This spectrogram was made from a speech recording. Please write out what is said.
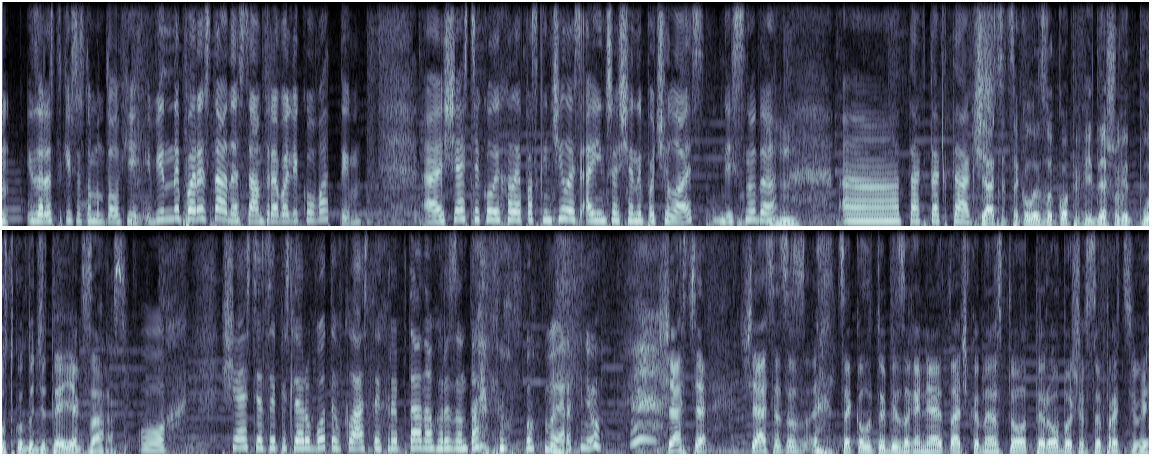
І зараз такі всі стоматологи. Він не перестане, сам треба лікувати. Щастя, коли халепа скінчилась, а інша ще не почалась. Дійсно, да. А, так, так, так. Щастя, це коли з окопів йдеш у відпустку до дітей, як зараз. Ох. Щастя, це після роботи вкласти хребта на горизонтальну поверхню. Щастя, щастя, це, це коли тобі заганяють тачку на СТО, ти робиш і все працює.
